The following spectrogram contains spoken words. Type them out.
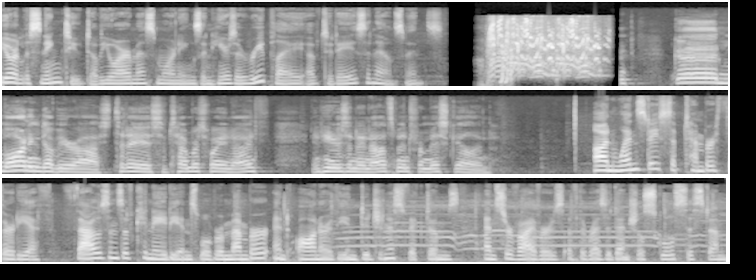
You're listening to WRMS Mornings, and here's a replay of today's announcements. Good morning, W. Ross. Today is September 29th, and here's an announcement from Miss Gillen. On Wednesday, September 30th, thousands of Canadians will remember and honor the Indigenous victims and survivors of the residential school system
